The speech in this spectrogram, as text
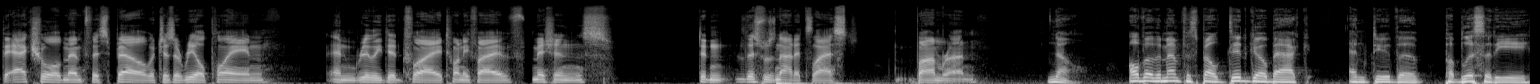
the actual Memphis Belle, which is a real plane, and really did fly 25 missions. Didn't this was not its last bomb run? No. Although the Memphis Belle did go back and do the publicity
